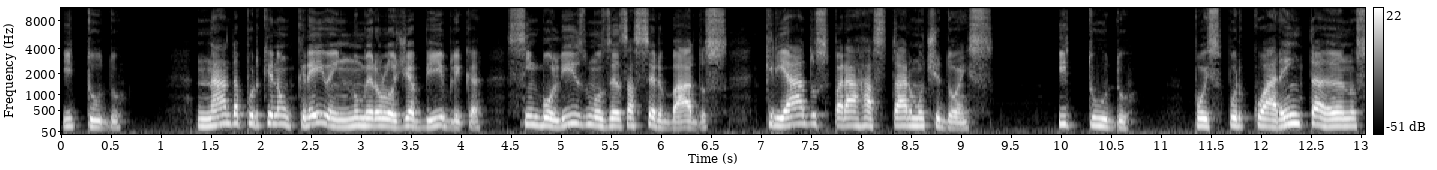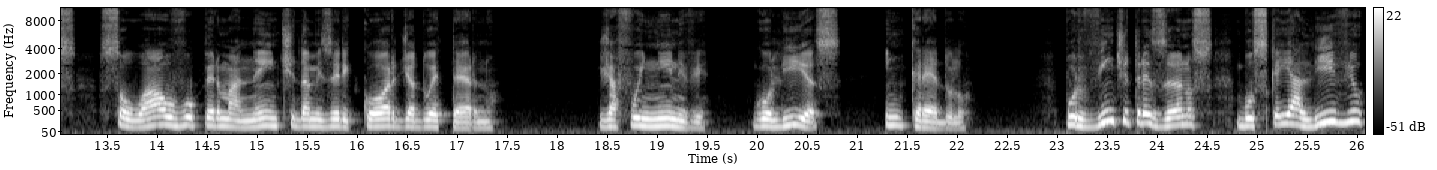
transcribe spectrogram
E tudo. Nada porque não creio em numerologia bíblica, simbolismos exacerbados, criados para arrastar multidões. E tudo, pois por quarenta anos sou alvo permanente da misericórdia do Eterno. Já fui Nínive, Golias, incrédulo por 23 anos, busquei alívio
